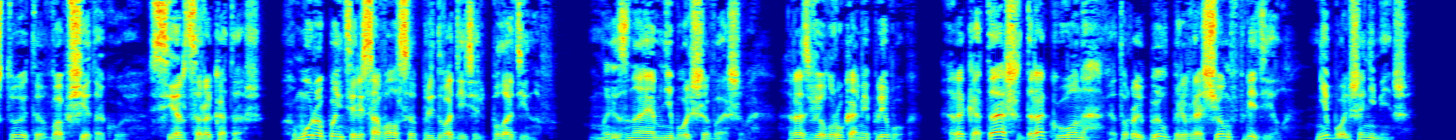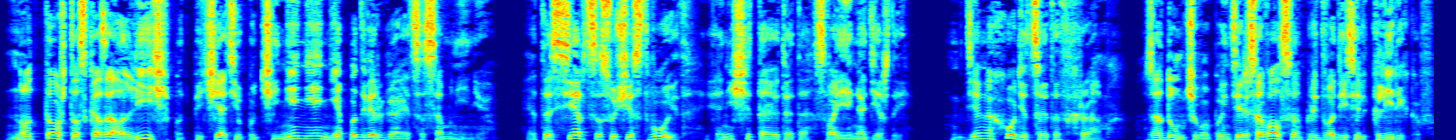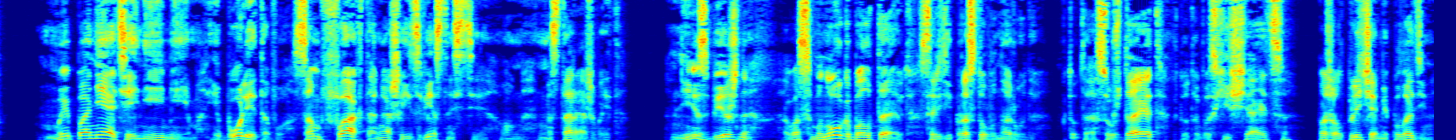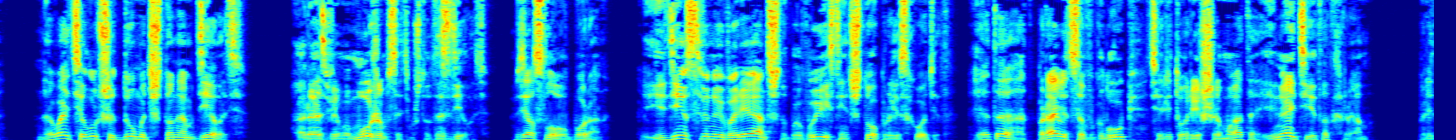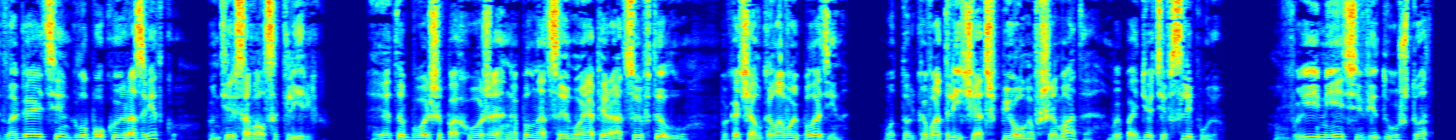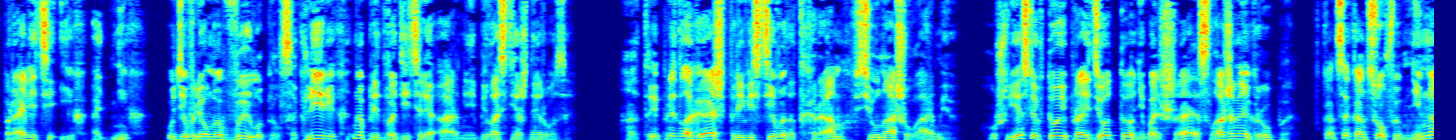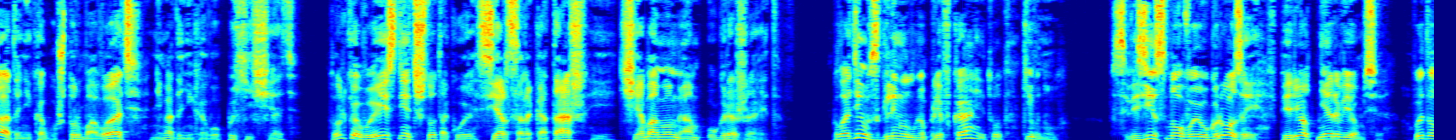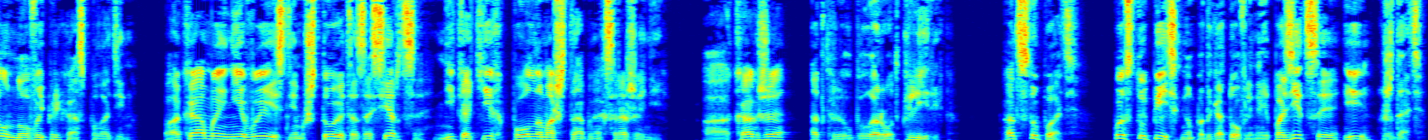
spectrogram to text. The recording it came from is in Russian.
что это вообще такое? Сердце-ракотаж. Хмуро поинтересовался предводитель паладинов. Мы знаем не больше вашего. Развел руками плевок. Ракотаж – дракон, который был превращен в предел. Ни больше, ни меньше. Но то, что сказал Лич под печатью подчинения, не подвергается сомнению. Это сердце существует, и они считают это своей надеждой. Где находится этот храм? Задумчиво поинтересовался предводитель клириков. Мы понятия не имеем, и более того, сам факт о нашей известности, он настораживает. Неизбежно. О вас много болтают среди простого народа. Кто-то осуждает, кто-то восхищается. Пожал плечами паладин. Давайте лучше думать, что нам делать. А разве мы можем с этим что-то сделать? Взял слово Буран. Единственный вариант, чтобы выяснить, что происходит, это отправиться вглубь территории Шимата и найти этот храм. Предлагаете глубокую разведку? Поинтересовался клирик. Это больше похоже на полноценную операцию в тылу, покачал головой паладин. Вот только в отличие от шпионов Шимата, вы пойдете вслепую. Вы имеете в виду, что отправите их одних? Удивленно вылупился клирик на предводителя армии Белоснежной Розы. А ты предлагаешь привести в этот храм всю нашу армию? Уж если кто и пройдет, то небольшая слаженная группа. Конце концов, им не надо никого штурмовать, не надо никого похищать. Только выяснить, что такое сердце-ракотаж и чем оно нам угрожает. Паладин взглянул на плевка и тот кивнул. В связи с новой угрозой вперед не рвемся, выдал новый приказ паладин. Пока мы не выясним, что это за сердце, никаких полномасштабных сражений. А как же, открыл был рот клирик, отступать, поступить на подготовленные позиции и ждать.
